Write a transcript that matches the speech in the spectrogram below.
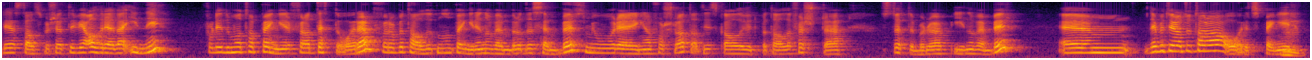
det statsbudsjettet vi allerede er inne i, fordi du må ta penger fra dette året for å betale ut noen penger i november og desember, som jo regjeringen har foreslått at de skal utbetale første støttebeløp i november. Ehm, det betyr at du tar av årets penger. Mm.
